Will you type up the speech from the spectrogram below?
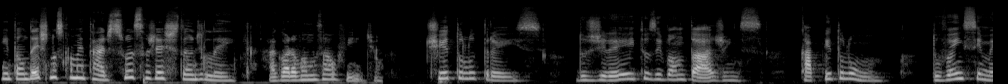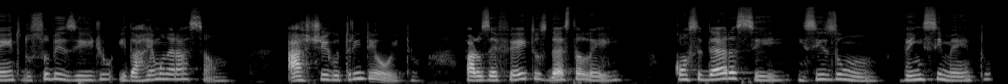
então deixe nos comentários sua sugestão de lei. Agora vamos ao vídeo. Título 3 dos Direitos e Vantagens Capítulo 1 Do vencimento do subsídio e da remuneração Artigo 38 Para os efeitos desta lei, considera-se, inciso 1, vencimento,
